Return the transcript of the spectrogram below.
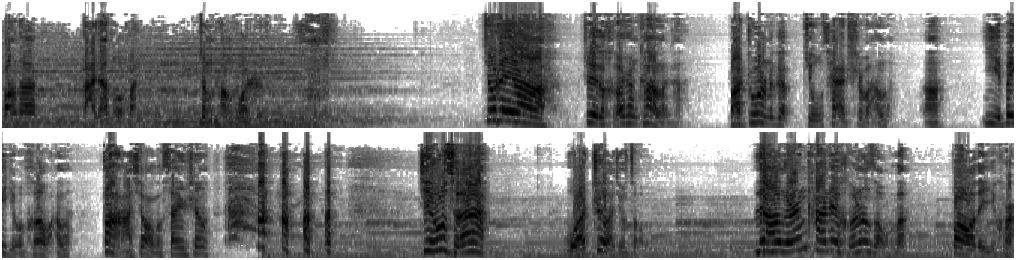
帮他大家做饭，正常过日子。就这样。”这个和尚看了看，把桌上那个酒菜吃完了啊，一杯酒喝完了，大笑了三声，哈哈哈哈既如此，我这就走。两个人看这和尚走了，抱在一块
